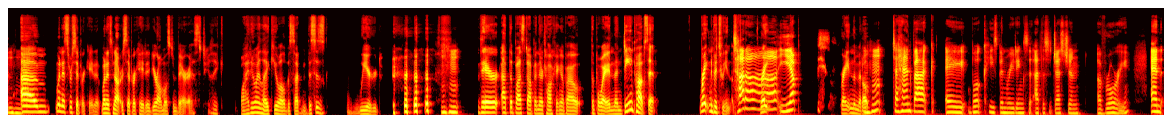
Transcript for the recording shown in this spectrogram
Mhm. Um, when it's reciprocated, when it's not reciprocated, you're almost embarrassed. You're like, why do I like you all of a sudden? This is weird. Mhm. they're at the bus stop and they're talking about the boy, and then Dean pops in right in between them, Ta-da! Right. Yep. right in the middle. Mhm. To hand back a book he's been reading at the suggestion of Rory. And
